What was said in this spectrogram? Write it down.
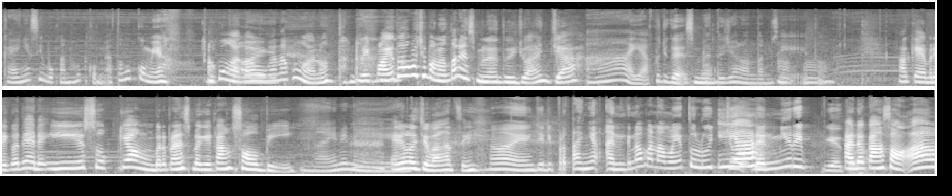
kayaknya sih bukan hukum atau hukum ya Aku nggak tahu lagi. kan aku nggak nonton. Reply itu aku cuma nonton yang 97 aja. ah ya aku juga 97 nonton sih itu Oke, berikutnya ada Lee Suk Kyung berperan sebagai Kang Solbi. nah ini nih Ini lucu banget sih. ah, yang jadi pertanyaan kenapa namanya tuh lucu Iya. dan mirip gitu Ada Kang Sol A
